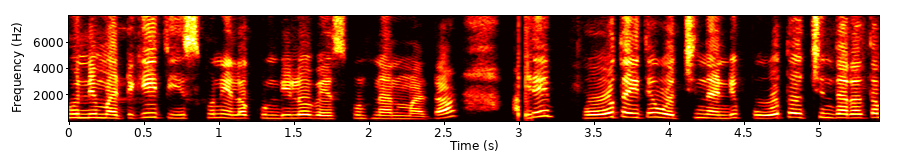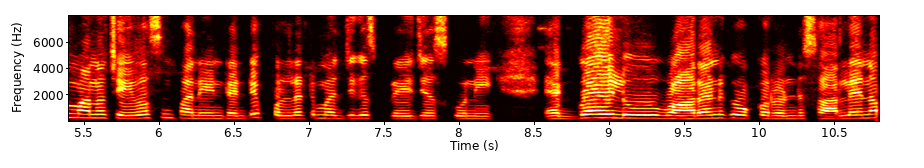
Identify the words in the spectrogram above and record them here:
కొన్ని మట్టికి తీసుకుని ఇలా కుండీలో వేసుకుంటున్నాను అనమాట అయితే పూత అయితే వచ్చిందండి. పూత వచ్చిన తర్వాత మనం చేయవలసిన పని ఏంటంటే పుల్లటి మజ్జిగ స్ప్రే చేసుకుని ఎగ్ ఆయిల్ వారానికి ఒక రెండు సార్లైనా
